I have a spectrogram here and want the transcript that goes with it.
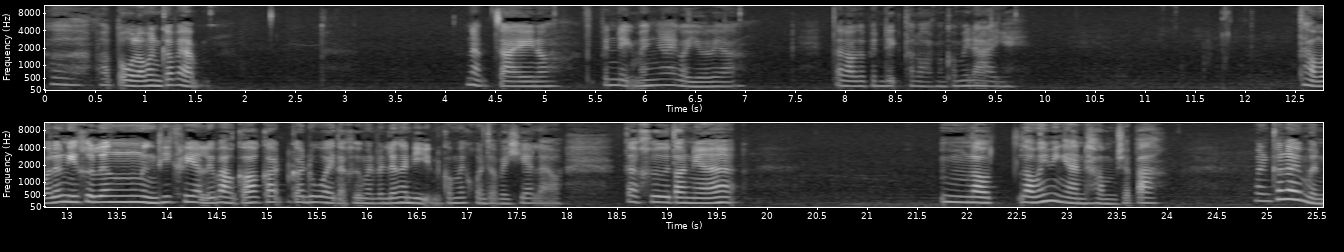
เออพอโตแล้วมันก็แบบ หนักใจเนาะเป็นเด็กแม่งง่ายกว่าเยอะเลยอะแต่เราจะเป็นเด็กตลอดมันก็ไม่ได้ไง ถามว่าเรื่องนี้คือเรื่องหนึ่งที่เครียดหรือเปล่าก็ก็ก็ด้วย แต่คือมันเป็นเรื่องอดีตก็ไม่ควรจะไปเครียดแล้ว แต่คือตอนเนี้ยอืมเราเราไม่มีงานทำใช่ปะมันก็เลยเหมือน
